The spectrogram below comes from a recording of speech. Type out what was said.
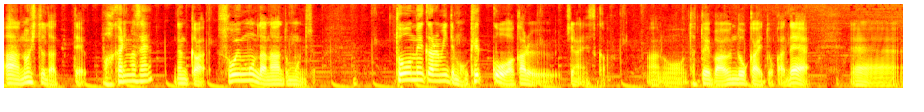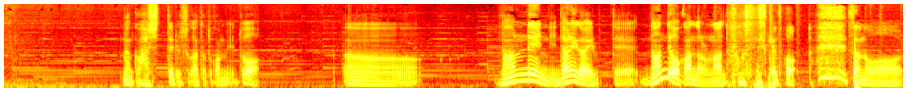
あの人だって分かりません？なんかそういうもんだなと思うんですよ。遠目から見ても結構わかるじゃないですか。あの例えば運動会とかで、えー、なんか走ってる姿とか見るとうん何レーンに誰がいるってなんでわかんだろうなと思うんですけど その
